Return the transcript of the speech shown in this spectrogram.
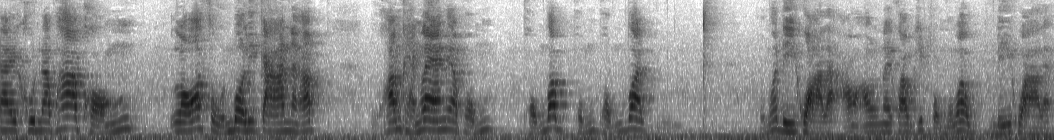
ในคุณภาพของล้อศูนย์บริการนะครับ ความแข็งแรงเนี่ย ผม ผมว่าผมผมว่า ผมว่าดีกว่าละเอาเอาในความคิดผมผมว่าดีกว่าแหละ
